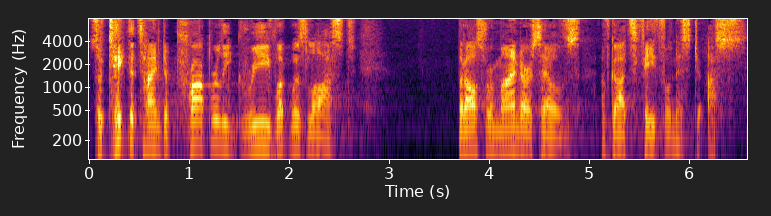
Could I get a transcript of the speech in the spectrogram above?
So take the time to properly grieve what was lost, but also remind ourselves of God's faithfulness to us.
